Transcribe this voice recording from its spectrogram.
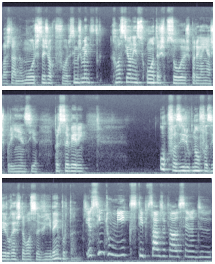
lá está, namoros, seja o que for. Simplesmente relacionem-se com outras pessoas para ganhar experiência, para saberem o que fazer e o que não fazer o resto da vossa vida. É importante. Eu sinto um mix, tipo, sabes aquela cena de.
